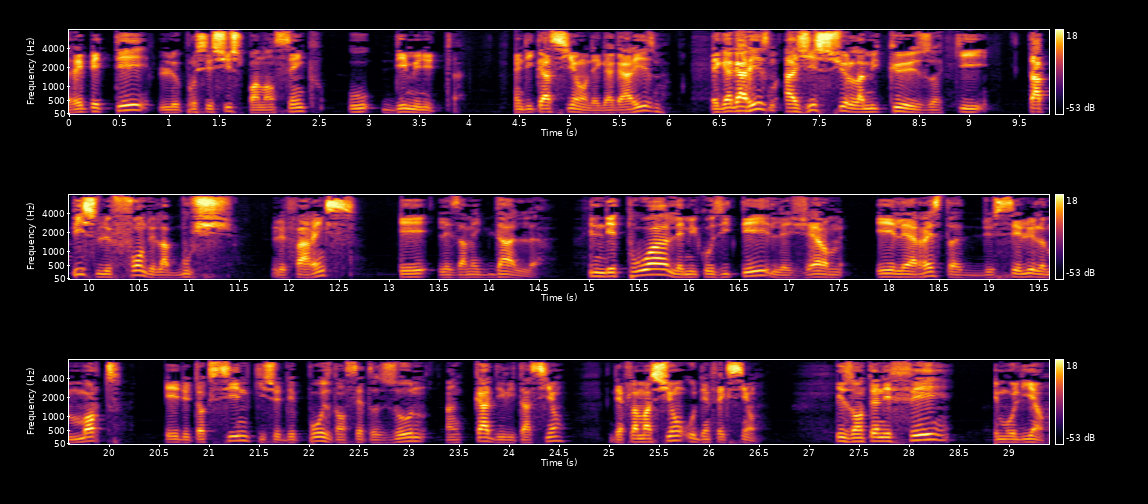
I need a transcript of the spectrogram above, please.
Répétez le processus pendant 5 ou 10 minutes. Indication des gagarismes. Les gagarismes agissent sur la muqueuse qui tapisse le fond de la bouche le pharynx et les amygdales. Il nettoie les mucosités, les germes et les restes de cellules mortes et de toxines qui se déposent dans cette zone en cas d'irritation, d'inflammation ou d'infection. Ils ont un effet émollient,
